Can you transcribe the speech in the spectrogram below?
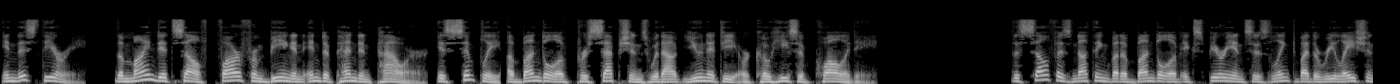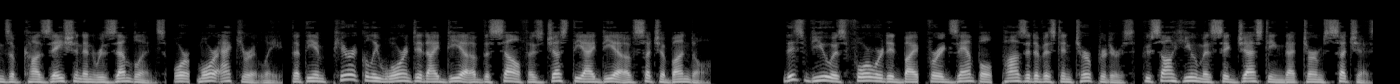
In this theory, the mind itself, far from being an independent power, is simply a bundle of perceptions without unity or cohesive quality. The self is nothing but a bundle of experiences linked by the relations of causation and resemblance, or, more accurately, that the empirically warranted idea of the self is just the idea of such a bundle. This view is forwarded by, for example, positivist interpreters, who saw Hume as suggesting that terms such as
